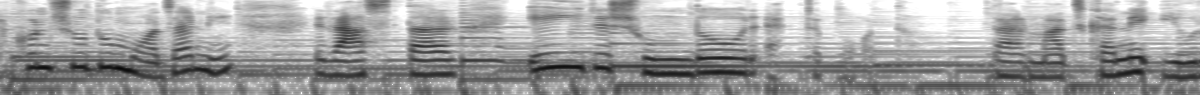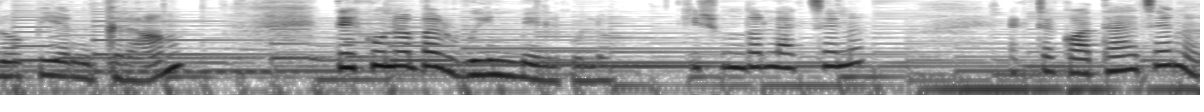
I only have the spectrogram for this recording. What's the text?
এখন শুধু মজা নি রাস্তার এই যে সুন্দর একটা পথ, তার মাঝখানে ইউরোপিয়ান গ্রাম। দেখুন আবার উইন্ড মিলগুলো কি সুন্দর লাগছে না? একটা কথা আছে না,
